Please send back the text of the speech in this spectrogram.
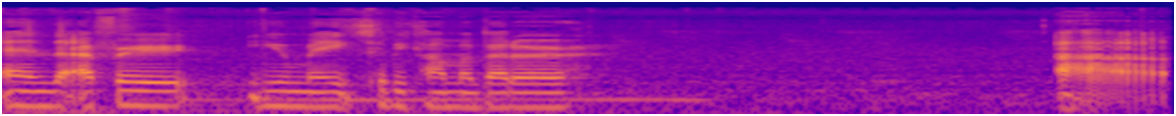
And the effort you make to become a better, uh,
